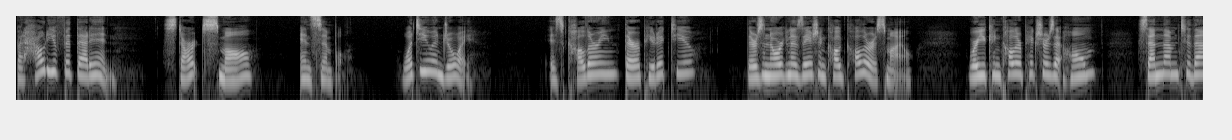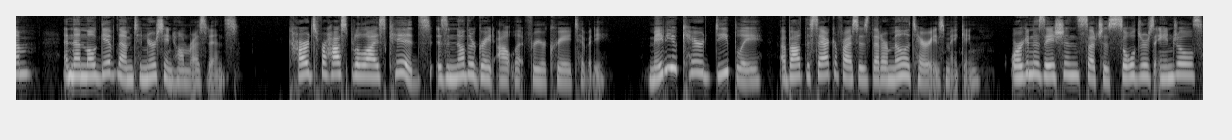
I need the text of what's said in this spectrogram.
but how do you fit that in? Start small and simple. What do you enjoy? Is coloring therapeutic to you? There's an organization called Color a Smile where you can color pictures at home, send them to them, and then they'll give them to nursing home residents. Cards for Hospitalized Kids is another great outlet for your creativity. Maybe you care deeply about the sacrifices that our military is making. Organizations such as Soldiers Angels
